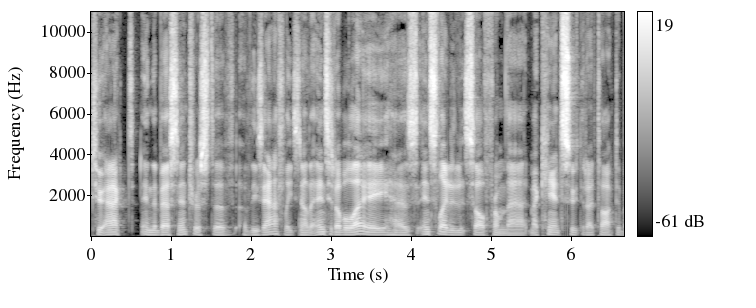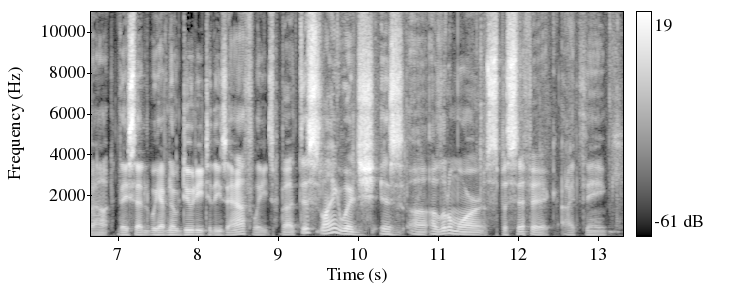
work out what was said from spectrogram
to act in the best interest of, of these athletes. Now, the NCAA has insulated itself from that. McCants suit that I talked about, they said we have no duty to these athletes. But this language is uh, a little more specific, I think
